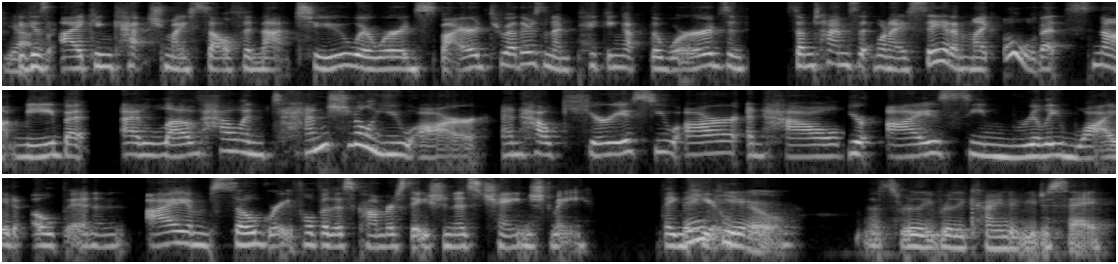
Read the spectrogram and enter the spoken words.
yeah. because I can catch myself in that too, where we're inspired through others and I'm picking up the words. And sometimes that when I say it, I'm like, oh, that's not me. But I love how intentional you are and how curious you are and how your eyes seem really wide open. And I am so grateful for this conversation. It's changed me. Thank, Thank you. you. That's really, really kind of you to say.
